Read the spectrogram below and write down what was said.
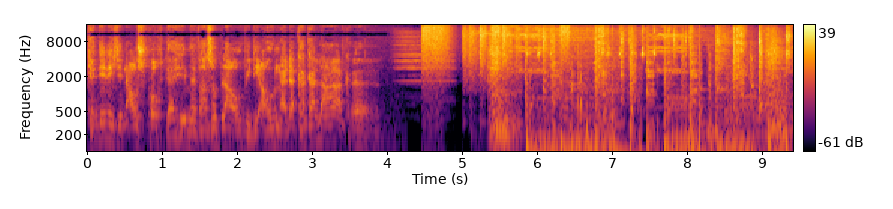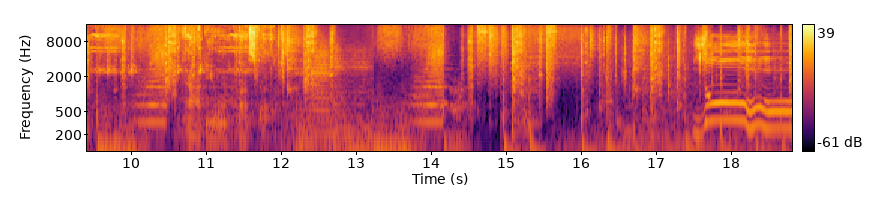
Kennt ihr nicht den Ausspruch, der Himmel war so blau wie die Augen einer Kakerlake? Radio Bastard. So.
